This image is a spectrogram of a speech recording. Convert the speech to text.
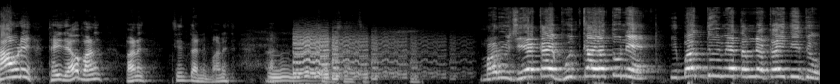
હાવણી થઈ જાઓ ભાણે ભાણે ચિંતા નહીં ભાણે મારું જે કાંઈ ભૂતકાળ હતું ને એ બધું મેં તમને કહી દીધું.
